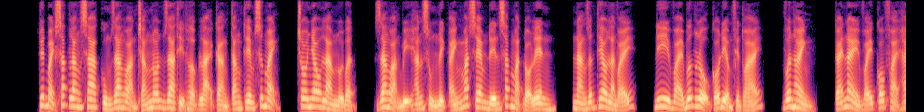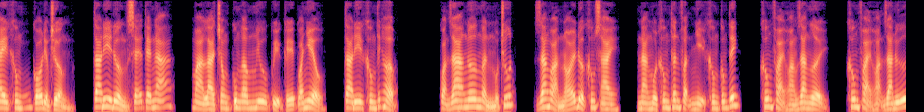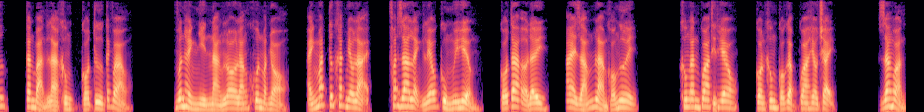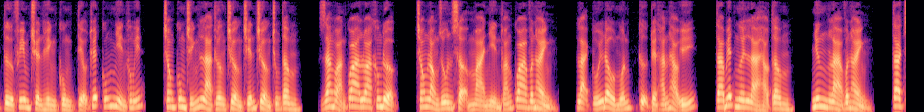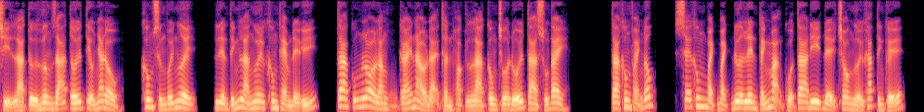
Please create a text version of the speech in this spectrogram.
Tuyết bạch sắc lăng xa cùng Giang Hoản trắng non da thịt hợp lại càng tăng thêm sức mạnh, cho nhau làm nổi bật. Giang Hoản bị hắn sủng nịch ánh mắt xem đến sắc mặt đỏ lên, nàng dẫn theo làn váy, đi vài bước lộ có điểm phiền thoái. Vân hành, cái này váy có phải hay không có điểm trường, ta đi đường sẽ té ngã, mà là trong cung âm như quỷ kế quá nhiều, ta đi không thích hợp. Quản gia ngơ ngẩn một chút, Giang Hoản nói được không sai, nàng một không thân phận nhị không công tích, không phải hoàng gia người, không phải hoạn gia nữ, căn bản là không có tư cách vào. Vân Hành nhìn nàng lo lắng khuôn mặt nhỏ, ánh mắt tức khắc nheo lại, phát ra lạnh lẽo cùng nguy hiểm, có ta ở đây, ai dám làm khó ngươi. Không ăn qua thịt heo, còn không có gặp qua heo chạy. Giang Hoản từ phim truyền hình cùng tiểu thuyết cũng nhìn không ít, trong cung chính là thường trưởng chiến trường trung tâm, Giang Hoản qua loa không được, trong lòng run sợ mà nhìn thoáng qua Vân Hành, lại túi đầu muốn cự tuyệt hắn hảo ý, ta biết ngươi là hảo tâm, nhưng là Vân Hành, ta chỉ là từ hương giã tới tiểu nha đầu, không xứng với ngươi, liền tính là ngươi không thèm để ý, ta cũng lo lắng cái nào đại thần hoặc là công chúa đối ta xuống tay. Ta không phải ngốc, sẽ không bạch bạch đưa lên tánh mạng của ta đi để cho người khác tính kế.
